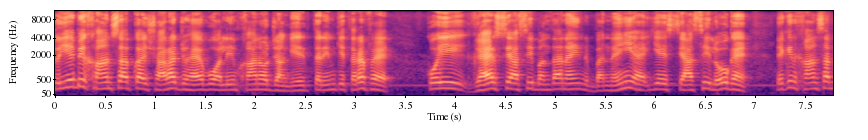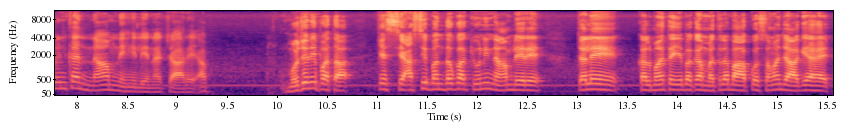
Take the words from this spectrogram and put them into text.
तो ये भी खान साहब का इशारा जो है वो अलीम खान और जहांगीर तरीन की तरफ़ है। कोई गैर सियासी बंदा नहीं नहीं है, ये सियासी लोग हैं, लेकिन खान साहब इनका नाम नहीं लेना चाह रहे। अब मुझे नहीं पता कि सियासी बंदों का क्यों नहीं नाम ले रहे। चलें, कलमा तयबा का मतलब आपको समझ आ गया है।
